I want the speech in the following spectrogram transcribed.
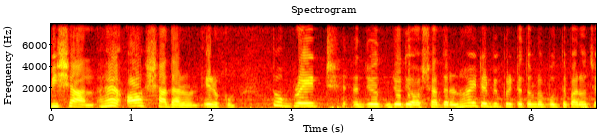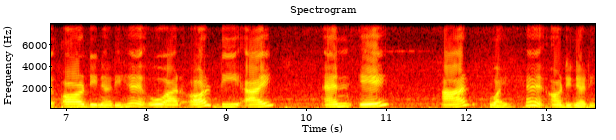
বিশাল হ্যাঁ অসাধারণ, এরকম। তো গ্রেট যদি অসাধারণ হয়, এটার বিপরীতটা তোমরা বলতে পারো হচ্ছে অর্ডিনারি হ্যাঁ O R or D I N A R Y হ্যাঁ অর্ডিনারি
